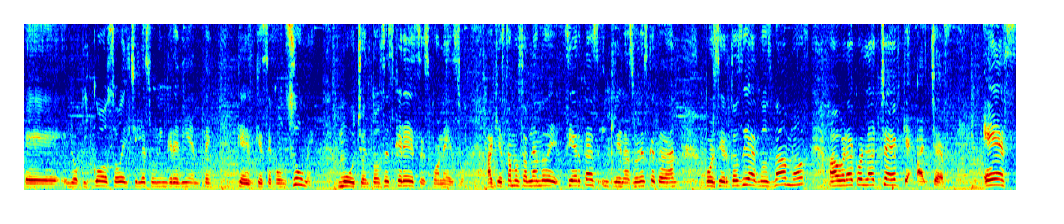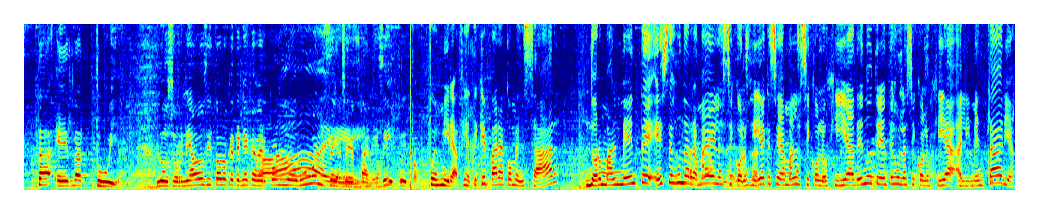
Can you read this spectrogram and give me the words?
eh, lo picoso, el chile es un ingrediente que, que se consume mucho, entonces creces con eso. Aquí estamos hablando de ciertas inclinaciones que te dan por ciertos días. Nos vamos ahora con la chef, que, ah, chef, esta es la tuya. Los horneados y todo lo que tenga que ver con lo dulce, Ay. chef, panecito y todo. Pues mira, fíjate que para comenzar, normalmente esta es una rama de la psicología que se llama la psicología de nutrientes o la psicología alimentaria.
